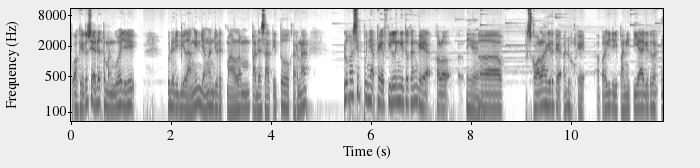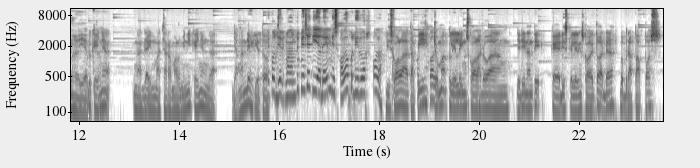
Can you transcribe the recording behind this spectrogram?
waktu itu sih ada teman gue Jadi udah dibilangin jangan jurit malam pada saat itu Karena lu pasti punya kayak feeling gitu kan Kayak kalau Iya. eh, sekolah gitu kayak Aduh kayak apalagi jadi panitia gitu kan Oh iya. Aduh kayaknya ngadain acara malam ini kayaknya nggak jangan deh gitu Tapi kalau jerit malam itu biasanya diadain di sekolah apa di luar sekolah? di sekolah Oh, tapi di sekolah. cuma keliling sekolah doang jadi nanti kayak di sekeliling sekolah itu ada beberapa pos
